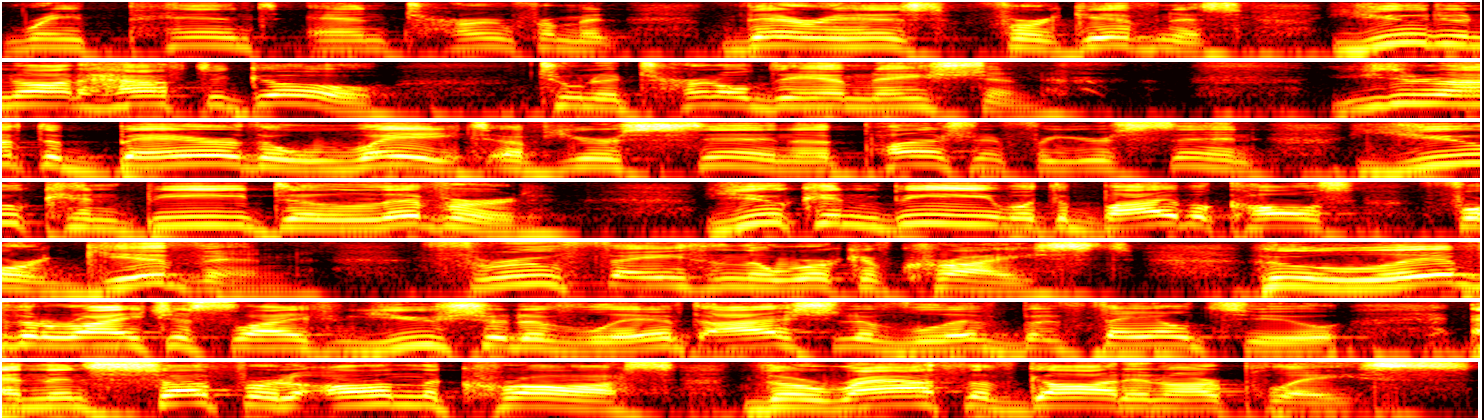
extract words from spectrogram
Repent and turn from it. There is forgiveness. You do not have to go to an eternal damnation. You do not have to bear the weight of your sin and the punishment for your sin. You can be delivered. You can be what the Bible calls forgiven through faith in the work of Christ, who lived the righteous life you should have lived, I should have lived, but failed to, and then suffered on the cross the wrath of God in our place.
